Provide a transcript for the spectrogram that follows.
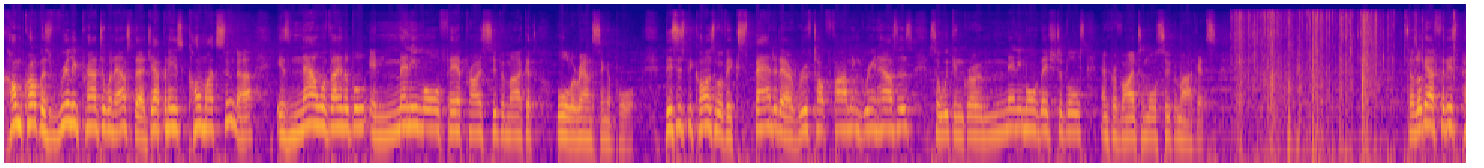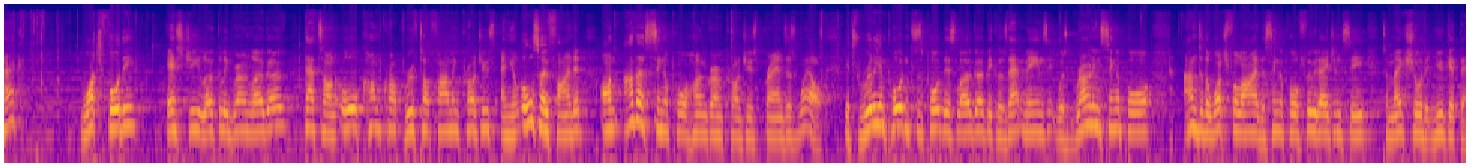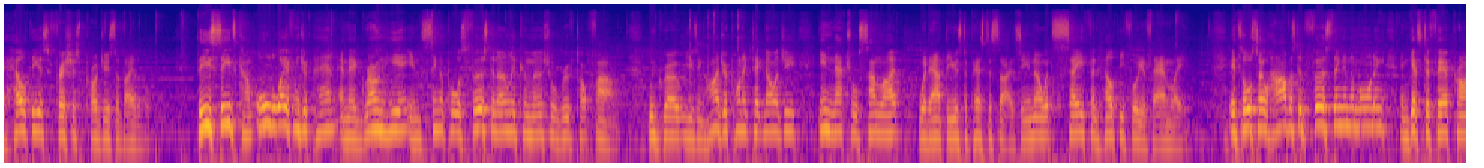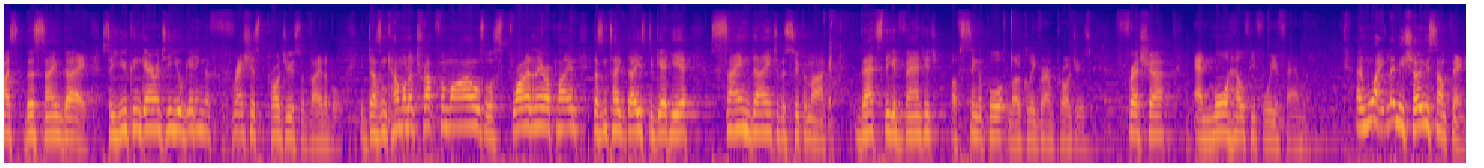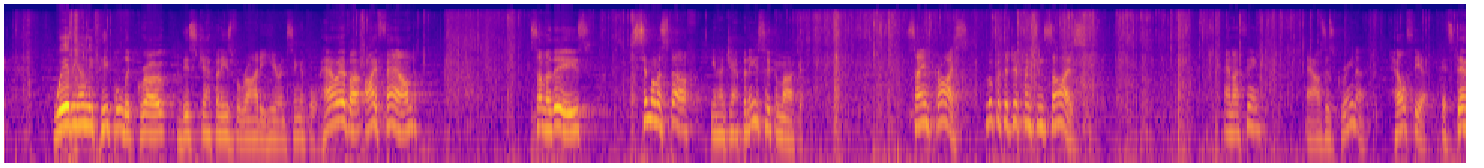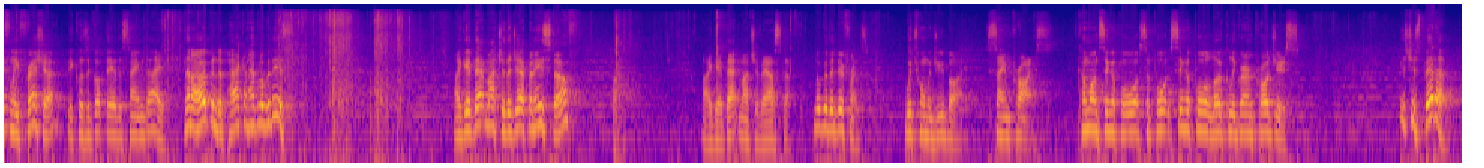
ComCrop is really proud to announce that Japanese Komatsuna is now available in many more FairPrice supermarkets all around Singapore. This is because we've expanded our rooftop farming greenhouses so we can grow many more vegetables and provide to more supermarkets. So look out for this pack. Watch for the SG locally grown logo. That's on all ComCrop rooftop farming produce and you'll also find it on other Singapore homegrown produce brands as well. It's really important to support this logo because that means it was grown in Singapore under the watchful eye of the Singapore Food Agency to make sure that you get the healthiest, freshest produce available. These seeds come all the way from Japan and they're grown here in Singapore's first and only commercial rooftop farm. We grow using hydroponic technology in natural sunlight without the use of pesticides, so you know it's safe and healthy for your family. It's also harvested first thing in the morning and gets to FairPrice the same day, so you can guarantee you're getting the freshest produce available. It doesn't come on a truck for miles or fly on an aeroplane, it doesn't take days to get here, same day to the supermarket. That's the advantage of Singapore locally grown produce. Fresher and more healthy for your family. And wait, let me show you something. We're the only people that grow this Japanese variety here in Singapore. However, I found some of these similar stuff in a Japanese supermarket. Same price. Look at the difference in size. And I think ours is greener, healthier. It's definitely fresher because it got there the same day. Then I opened a pack and have a look at this. I get that much of the Japanese stuff I get that much of our stuff. Look at the difference. Which one would you buy? Same price. Come on Singapore, support Singapore locally grown produce. Isso te espera?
